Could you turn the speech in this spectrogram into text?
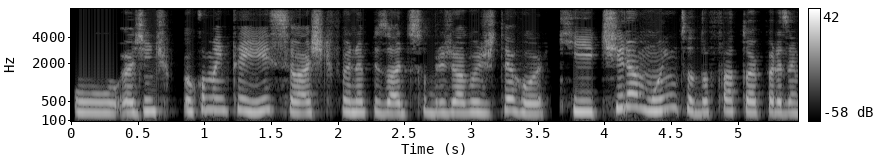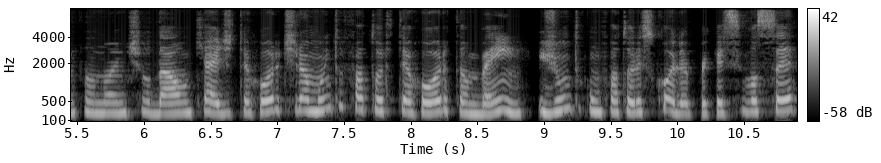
o, a gente, eu comentei isso, eu acho que foi no episódio sobre jogos de terror, que tira muito do fator, por exemplo, no Until Dawn, que é de terror, tira muito o fator terror também, junto com o fator escolha, porque se você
